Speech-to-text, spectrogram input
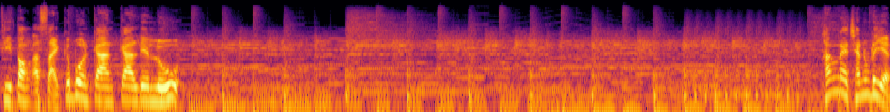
ที่ต้องอาศัยกระบวนการการเรียนรู้ ทั้งในชั้นเรียน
